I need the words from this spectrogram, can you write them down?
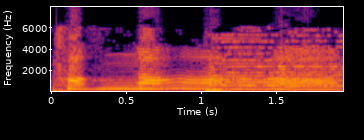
旁啊，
